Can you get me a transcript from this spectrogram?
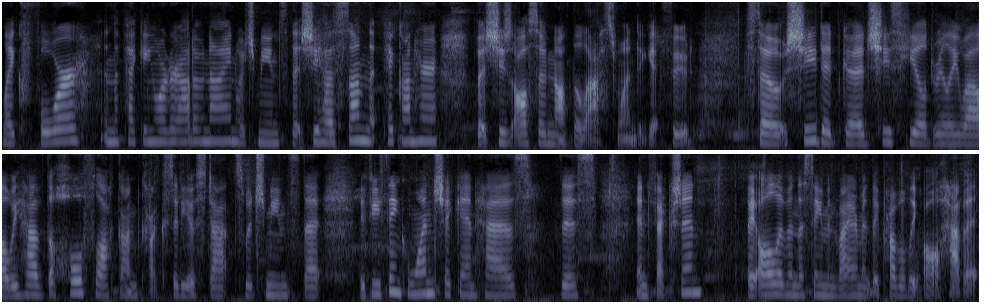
like four in the pecking order out of nine, which means that she has some that pick on her, but she's also not the last one to get food. So she did good. She's healed really well. We have the whole flock on coccidiostats, which means that if you think one chicken has this infection, they all live in the same environment, they probably all have it.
